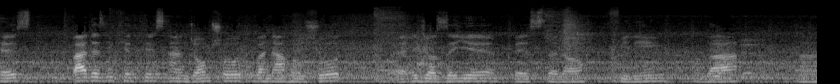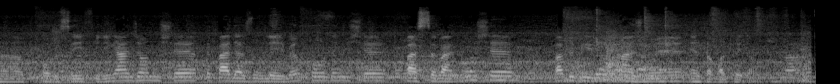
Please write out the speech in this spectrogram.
تست. بعد از اینکه تست انجام شد و نهایی شد اجازه به اصطلاح فیلینگ و پروسه فیلینگ انجام میشه. بعد از اون لیبل خورده میشه بسته بندی میشه و به بیرون مجموعه انتقال پیدا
